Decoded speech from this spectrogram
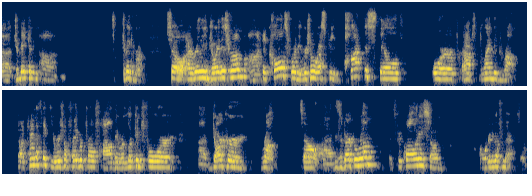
uh, Jamaican um, Jamaican rum. So I really enjoy this rum. Uh, it calls for the original recipe pot distilled or perhaps blended rum. So I kind of think the original flavor profile, they were looking for uh, darker rum. So uh, this is a darker rum. It's good quality. So we're gonna go from there. So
